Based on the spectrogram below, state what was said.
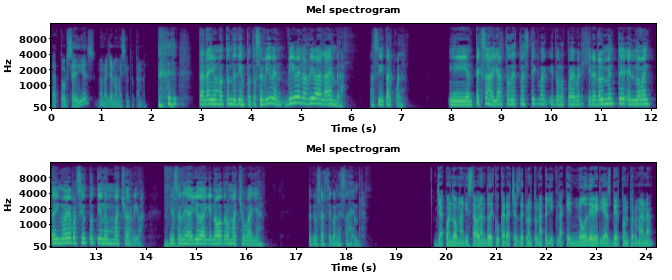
14 días. Bueno, ya no me siento tan mal. Están ahí un montón de tiempo. Entonces viven, viven arriba de la hembra. Así, tal cual. Y en Texas hay hartos de estos stickbacks y tú los puedes ver. Generalmente el 99% tiene un macho arriba. Y eso les ayuda a que no otro macho vaya a cruzarse con esas hembras. Ya cuando Mari está hablando de cucarachas, de pronto una película que no deberías ver con tu hermana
